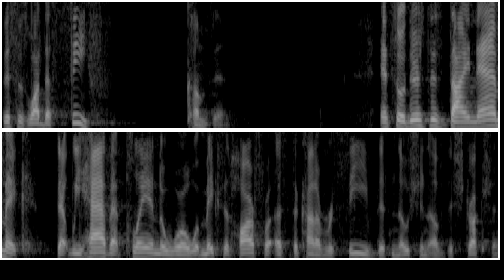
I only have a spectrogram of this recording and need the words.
This is why the thief comes in. And so there's this dynamic that we have at play in the world, what makes it hard for us to kind of receive this notion of destruction.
